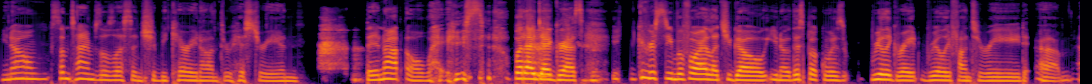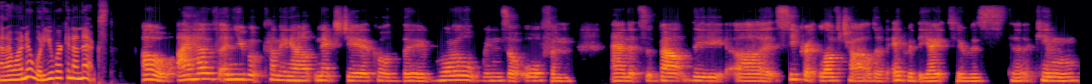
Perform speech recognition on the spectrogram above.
You know, sometimes those lessons should be carried on through history, and they're not always. but I digress. Christine, before I let you go, you know, this book was really great, really fun to read. Um, and I want to know, what are you working on next? Oh, I have a new book coming out next year called The Royal Windsor Orphan and it's about the uh, secret love child of Edward VIII, who was the King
